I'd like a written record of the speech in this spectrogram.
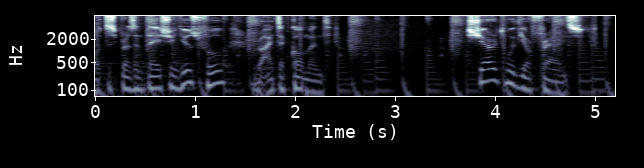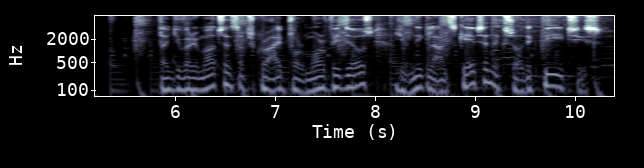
Was this presentation useful? Write a comment. Share it with your friends. Thank you very much and subscribe for more videos, unique landscapes and exotic beaches.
